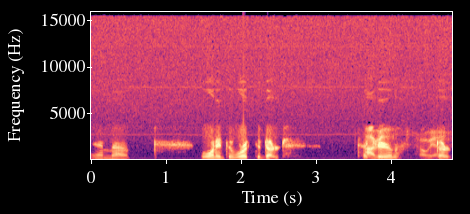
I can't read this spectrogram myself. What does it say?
and uh, wanted to work the dirt, take care of the Oh yeah. dirt.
